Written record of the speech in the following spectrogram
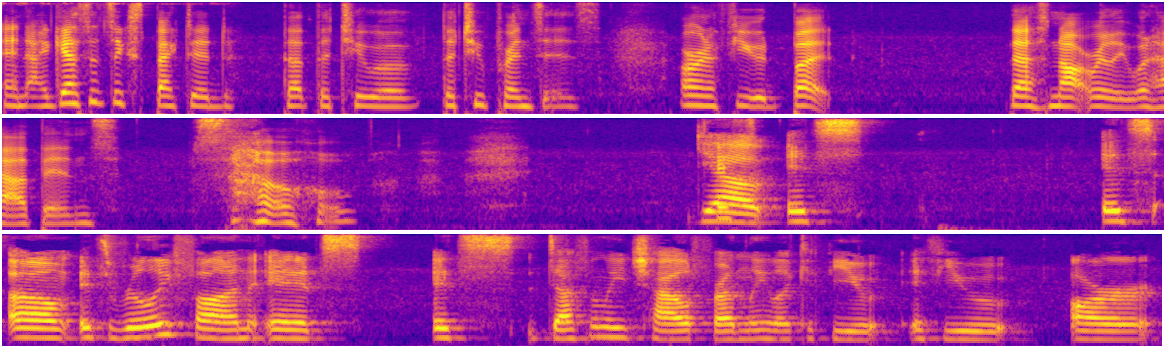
and I guess it's expected that the two of the two princes are in a feud, but that's not really what happens. So Yeah, it's it's um it's really fun and it's it's definitely child friendly like if you if you are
